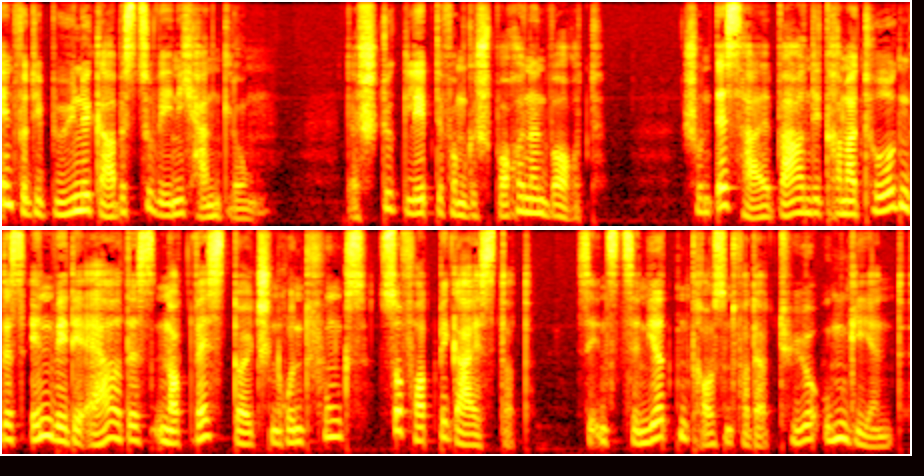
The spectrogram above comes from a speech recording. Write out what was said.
denn für die Bühne gab es zu wenig Handlung. Das Stück lebte vom gesprochenen Wort. Schon deshalb waren die Dramaturgen des NWDR des Nordwestdeutschen Rundfunks sofort begeistert. Sie inszenierten draußen vor der Tür umgehend.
